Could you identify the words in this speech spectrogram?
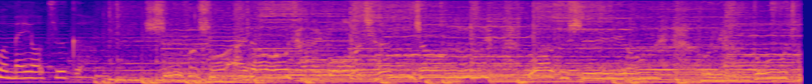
我没有资格。是否说爱都太过沉重，过度使用，不痒不痛。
